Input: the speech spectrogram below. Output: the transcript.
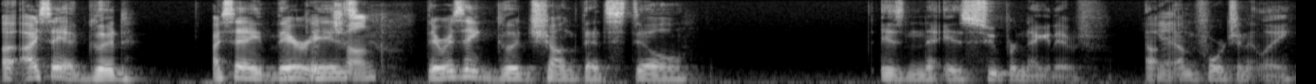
Uh, I say a good. I say there Good is chunk there is a good chunk that still is ne- is super negative. Uh, Yeah. Unfortunately,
